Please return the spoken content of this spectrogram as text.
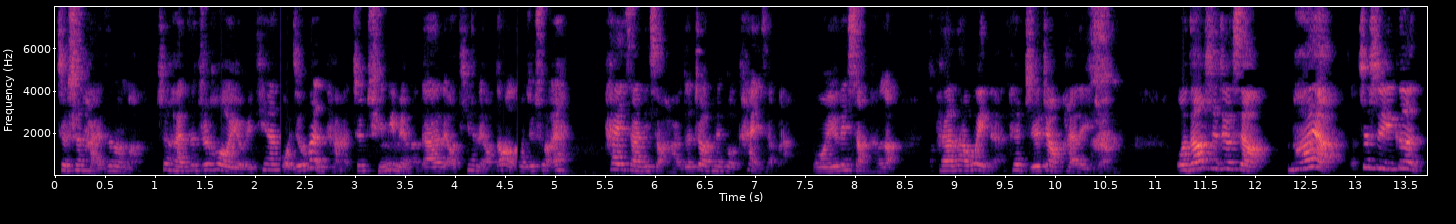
就生孩子了嘛，生孩子之后有一天我就问她，就群里面嘛大家聊天聊到了，我就说哎拍一下你小孩的照片给我看一下吧，我有点想她了，拍到她喂奶，她就直接这样拍了一张。我当时就想，妈呀，这是一个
